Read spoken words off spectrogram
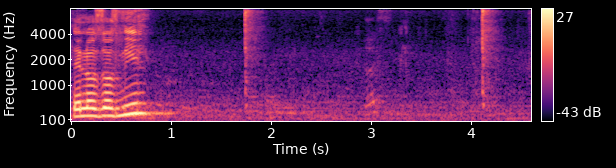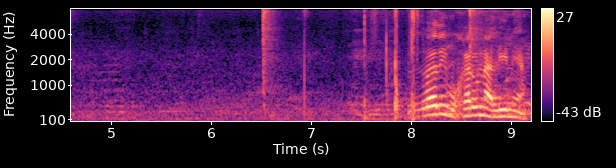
De los 2000. Les voy a dibujar una línea. Yo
